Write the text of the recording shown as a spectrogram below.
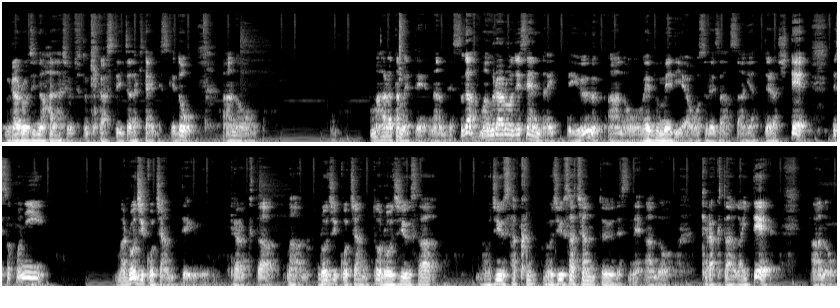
裏路地の話をちょっと聞かせていただきたいんですけど、あの、まあ、改めてなんですが、まあ、裏路地仙台っていう、あの、ウェブメディアを恐山さんやってらして、で、そこに、まあ、ロジコちゃんっていうキャラクター、まあ、ロジコちゃんとロジウサ、ロジウサくん？ロジウサちゃんというですね、あの、キャラクターがいて、あの、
